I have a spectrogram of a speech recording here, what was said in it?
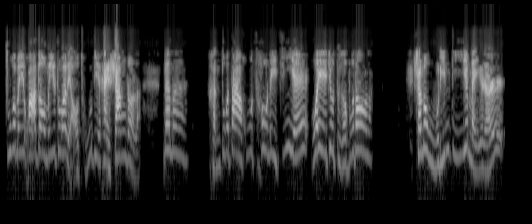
捉梅花倒没捉了，徒弟还伤着了，那么很多大户凑那金银，我也就得不到了。什么武林第一美人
